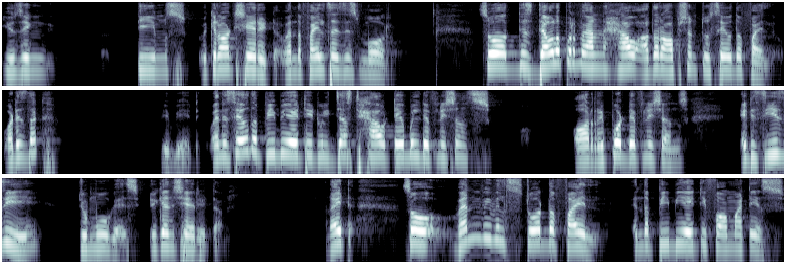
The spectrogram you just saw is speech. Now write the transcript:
using Teams, we cannot share it when the file size is more. So this developer will have other option to save the file. What is that? PBIT. When you save the PBIT, it will just have table definitions or report definitions. It is easy to move guys. You can share it. Um, right? So when we will store the file in the PBIT format is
